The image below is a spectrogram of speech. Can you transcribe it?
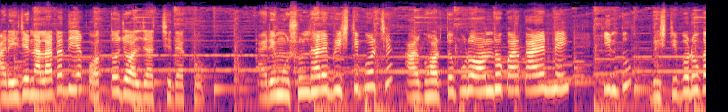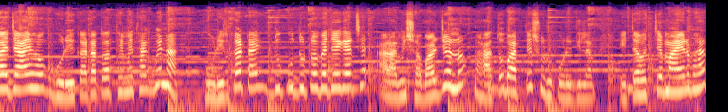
আর এই যে নালাটা দিয়ে কত জল যাচ্ছে, দেখো। বাইরে ধারে বৃষ্টি পড়ছে, আর ঘর তো পুরো অন্ধকার, কারেন্ট নেই। কিন্তু বৃষ্টি পড়ুক আর যাই হোক, ঘড়ির কাঁটা তো আর থেমে থাকবে না। ঘড়ির কাটায় দুপুর দুটো বেজে গেছে আর আমি সবার জন্য ভাতও বাড়তে শুরু করে দিলাম। এটা হচ্ছে মায়ের ভাত।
